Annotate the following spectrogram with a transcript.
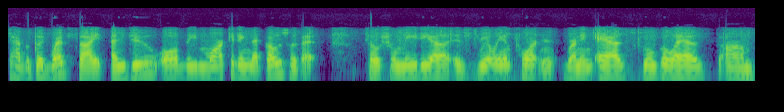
to have a good website and do all the marketing that goes with it. Social media is really important. Running ads, Google ads, um,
